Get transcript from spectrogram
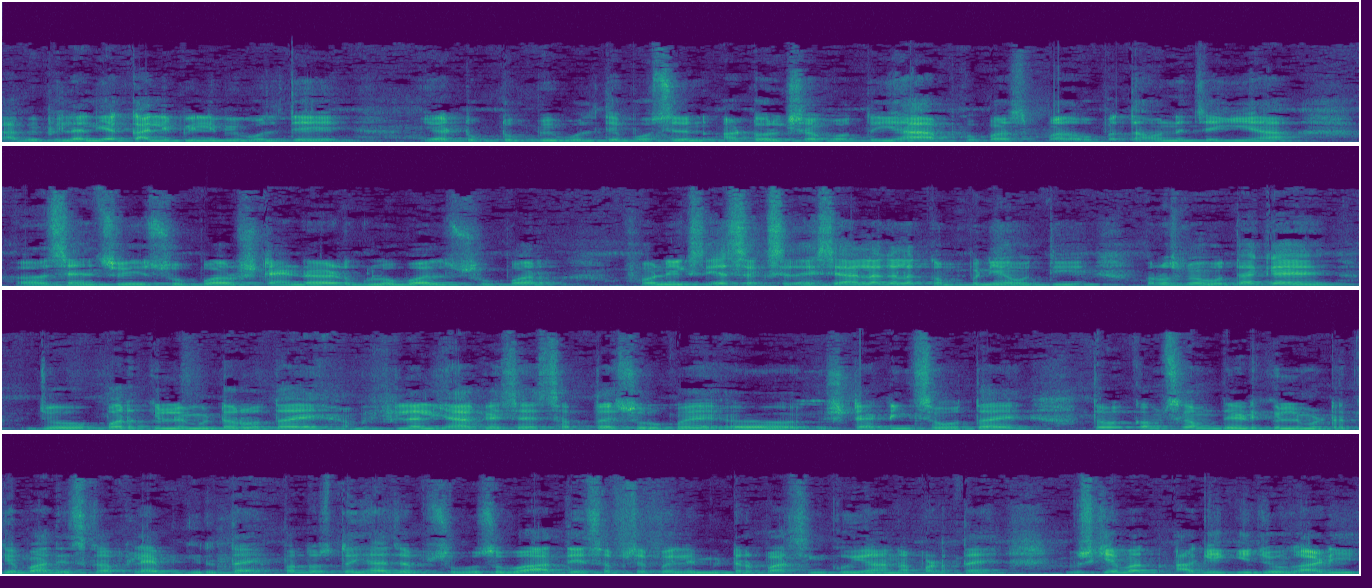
अभी फ़िलहाल या काली पीली भी बोलते हैं, या टुक टुक भी बोलते हैं, बहुत से ऑटो रिक्शा को तो यह आपको पास पता होना चाहिए यहाँ Sansui super standard global super phonics या सक्सेस ऐसे अलग अलग कंपनियाँ होती है और उसमें होता क्या है? जो पर किलोमीटर होता है, अभी फ़िलहाल यहाँ कैसे सत्ताईस रुपये स्टार्टिंग से होता है तो कम से कम डेढ़ किलोमीटर के बाद इसका फ्लैप गिरता है। पर दोस्तों, यहाँ जब सुबह सुबह आते हैं, सबसे पहले मीटर पासिंग को ही आना पड़ता है। उसके बाद आगे की जो गाड़ी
